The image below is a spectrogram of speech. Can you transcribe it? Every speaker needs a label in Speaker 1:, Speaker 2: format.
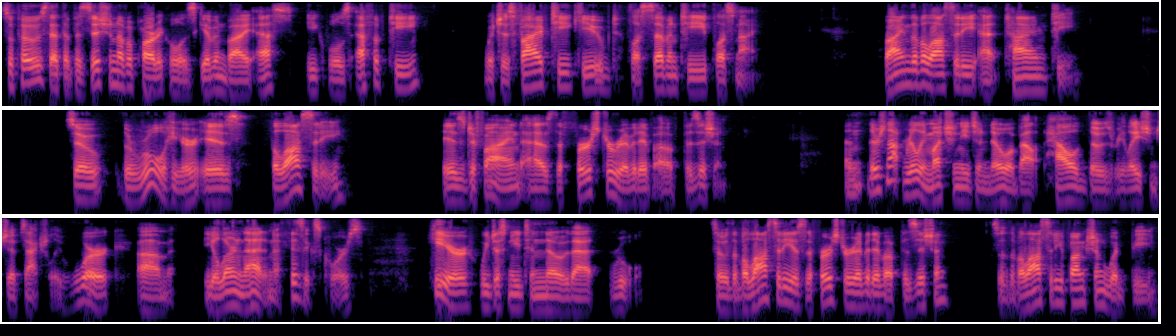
Speaker 1: Suppose that the position of a particle is given by s equals f of t, which is 5t cubed plus 7t plus 9. Find the velocity at time t. So the rule here is velocity is defined as the first derivative of position. And there's not really much you need to know about how those relationships actually work. Um, you'll learn that in a physics course. Here, we just need to know that rule. So the velocity is the first derivative of position. So the velocity function would be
